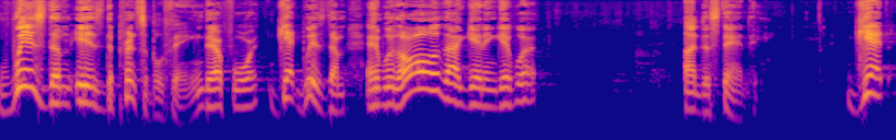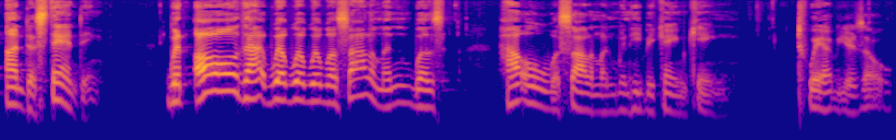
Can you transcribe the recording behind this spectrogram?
Wisdom is the principal thing. Therefore, get wisdom. And with all thy getting, get what? Understanding. Get understanding. With all that, well, well, well, well, Solomon was, how old was Solomon when he became king? 12 years old.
